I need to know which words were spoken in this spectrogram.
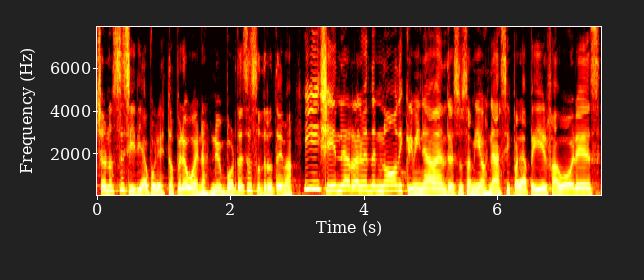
yo no sé si iría por estos, pero bueno, no importa, ese es otro tema. Y Schindler realmente no discriminaba entre sus amigos nazis para pedir favores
